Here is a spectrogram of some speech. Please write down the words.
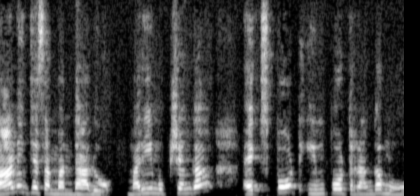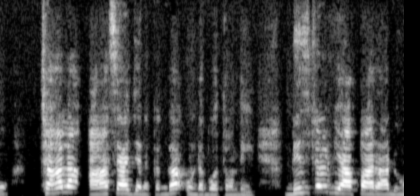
వాణిజ్య సంబంధాలు మరీ ముఖ్యంగా ఎక్స్పోర్ట్ ఇంపోర్ట్ రంగము చాలా ఆశాజనకంగా ఉండబోతోంది. డిజిటల్ వ్యాపారాలు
